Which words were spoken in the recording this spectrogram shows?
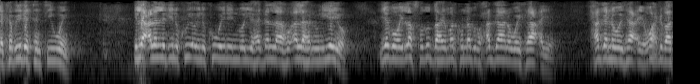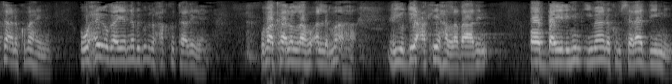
lakabiiratan tii weyn. Ilaa cala aladiina kuwii ayna ku weyneyn mooye hadallaahu alla hanuuniyeyo iyagoo way la fududahay markuu nabigu xaggaana way raacayeen. Xaggana way raacayeen wax dhibaato aana kuma haynin. Oo waxay ogaayeen nabigu inuu xaq ku taagan yahay. Wamaa kaana allaahu alle ma aha liyudiica kii halladaadin oo baylihin iimaanakum salaadiinii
